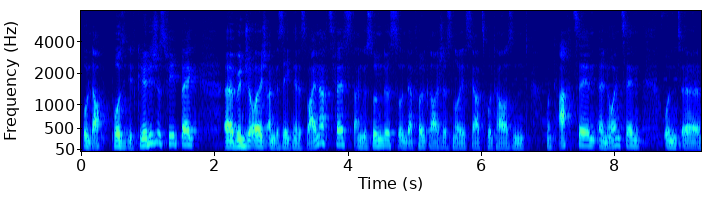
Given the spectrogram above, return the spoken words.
und auch positiv-kritisches Feedback. Äh, wünsche euch ein gesegnetes Weihnachtsfest, ein gesundes und erfolgreiches neues Jahr 2018, äh, 19 und äh,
